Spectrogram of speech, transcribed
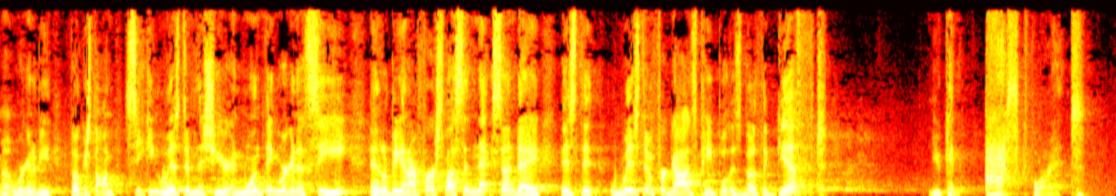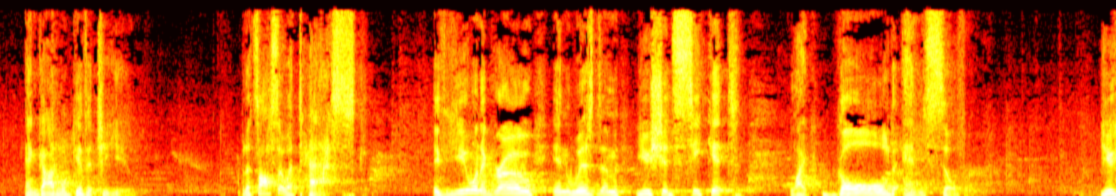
Uh, we're going to be focused on seeking wisdom this year. And one thing we're going to see, and it'll be in our first lesson next Sunday, is that wisdom for God's people is both a gift, you can ask for it, and God will give it to you. But it's also a task. If you want to grow in wisdom, you should seek it like gold and silver. You,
